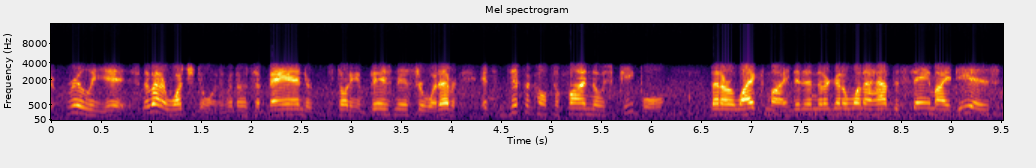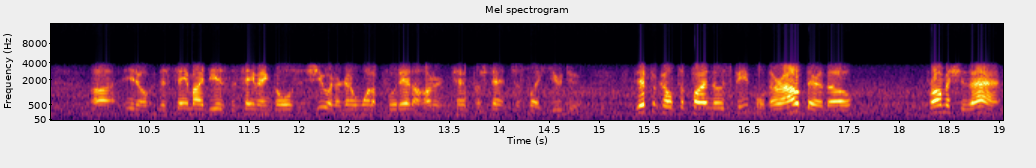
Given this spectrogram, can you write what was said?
It really is. No matter what you're doing, whether it's a band or starting a business or whatever, it's difficult to find those people that are like-minded and that are going to want to have the same ideas, uh, you know, the same ideas, the same end goals as you, and are going to want to put in 110% just like you do. It's difficult to find those people. They're out there though. Promise you that.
